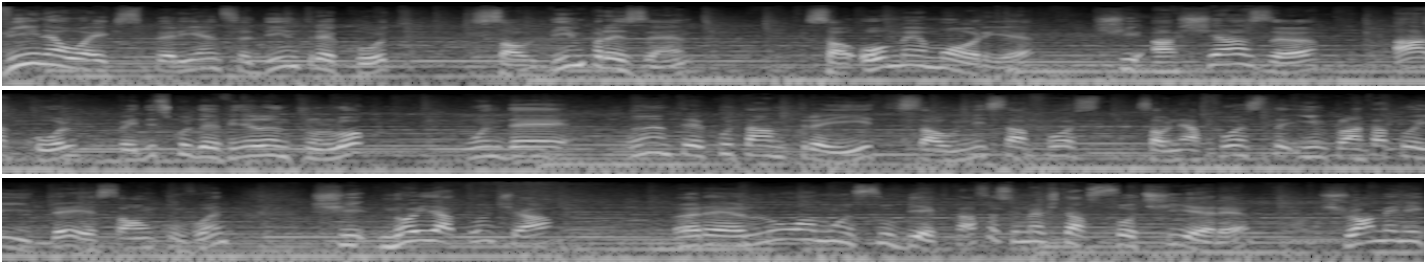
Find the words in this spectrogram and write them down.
vine o experiență din trecut sau din prezent sau o memorie și așează acul pe discul de vinil într-un loc unde în trecut am trăit sau ni s-a fost sau ne-a fost implantat o idee sau un cuvânt și noi de atunci reluăm un subiect. Asta se numește asociere și oamenii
